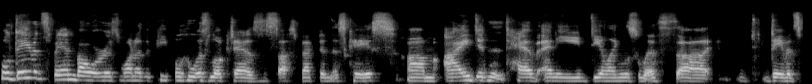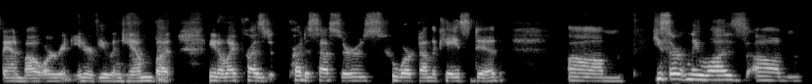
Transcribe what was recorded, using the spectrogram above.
Well, David Spanbauer is one of the people who was looked at as a suspect in this case. Um, I didn't have any dealings with uh, David Spanbauer in interviewing him, but you know my predecessors who worked on the case did. Um, he certainly was, um,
